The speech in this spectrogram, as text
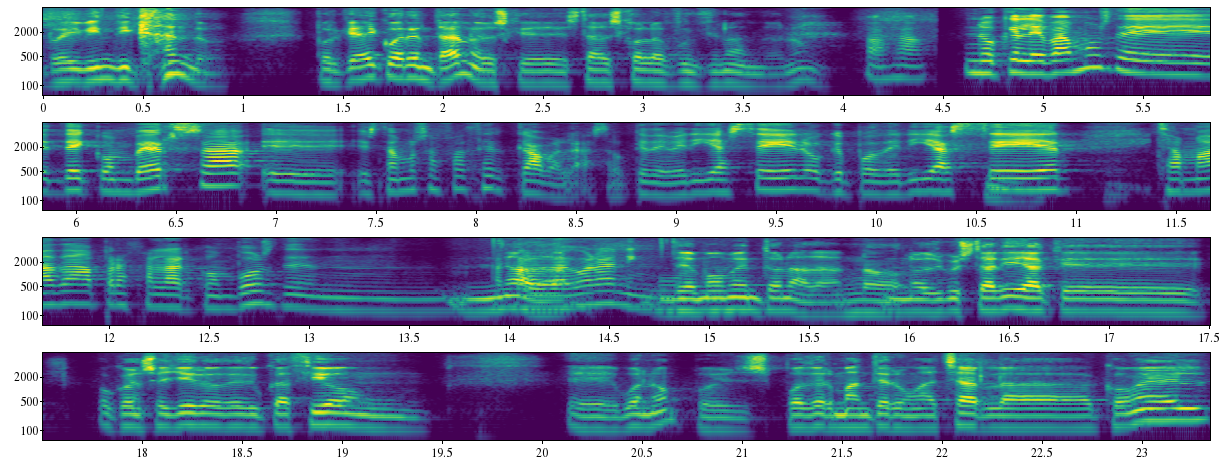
Reivindicando, porque hai 40 anos que está a escola funcionando, non? Ajá. No que levamos de, de conversa eh, estamos a facer cábalas, o que debería ser, o que podería mm. ser, chamada para falar con vos de, mm, nada, de agora ningún. De momento nada. No. Nos gustaría que o Conselleiro de Educación eh, bueno, pois pues poder manter unha charla con el,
